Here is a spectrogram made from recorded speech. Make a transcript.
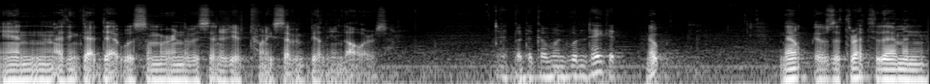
And I think that debt was somewhere in the vicinity of twenty-seven billion dollars. But the government wouldn't take it. Nope. Nope. It was a threat to them and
